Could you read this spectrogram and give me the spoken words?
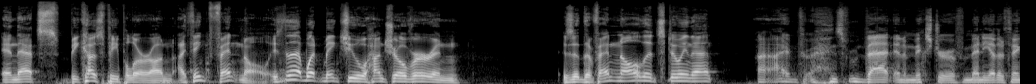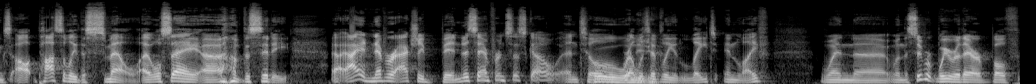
And that's because people are on, I think, fentanyl. Isn't that what makes you hunch over? And is it the fentanyl that's doing that? I, it's that and a mixture of many other things. Uh, possibly the smell. I will say uh, of the city. I had never actually been to San Francisco until Ooh, when did you? relatively late in life. When uh, when the Super we were there both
